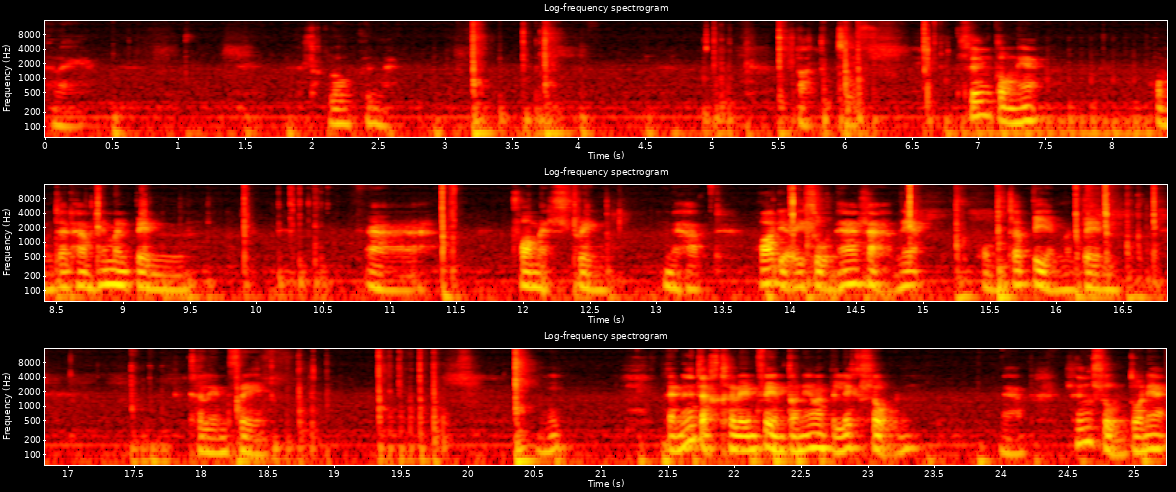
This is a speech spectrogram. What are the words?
อะไร สักรูปขึ้นมา dot gif ซึ่งตรงเนี้ยผมจะทำให้มันเป็น format string นะครับ เพราะเดี๋ยวไอ้053 เนี่ย ผมจะเปลี่ยนมันเป็น current frame แต่เนื่องจาก current frame ตัวนี้มันเป็นเลข0นะครับซึ่ง0ตัวเนี้ย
